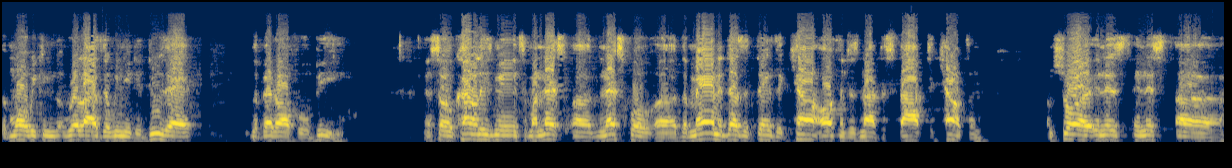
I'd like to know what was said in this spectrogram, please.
more we can realize that we need to do that, the better off we'll be. And so it kind of leads me into my next uh, next quote. Uh, the man that does the things that count often does not to stop to count them. I'm sure in this in this uh,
